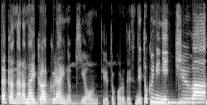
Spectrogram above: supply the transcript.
たかならないかくらいの気温っていうところですね。特に日中は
